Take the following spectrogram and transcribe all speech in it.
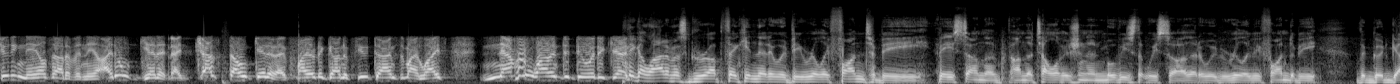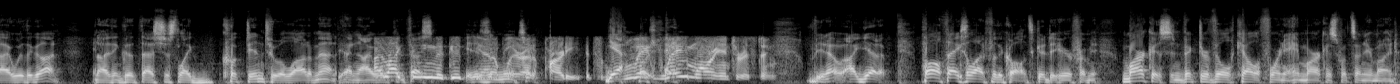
shooting nails out of a nail. I don't get it. I just don't get it. I fired a gun a few times in my life, never wanted to do it again. I think a lot of us grew up thinking that it would be really fun to be based on the on the television and movies that we saw that it would really be fun to be the good guy with a gun. And I think that that's just like cooked into a lot of men. And I, I like confess, being the good piano player at a party. It's yeah, way, okay. way more interesting. You know, I get it. Paul, thanks a lot for the call. It's good to hear from you. Marcus in Victorville, California. Hey, Marcus, what's on your mind?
